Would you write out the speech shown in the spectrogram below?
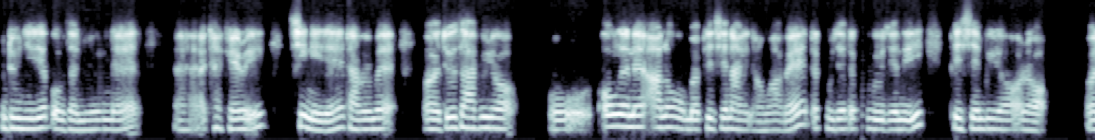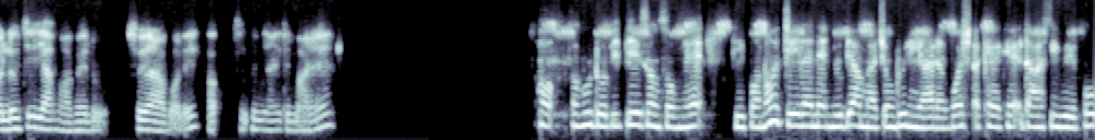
မတူညီတဲ့ပုံစံမျိုးနဲ့ အဲအခက်အခဲတွေရှိနေတယ်ဒါပေမဲ့စူးစမ်းပြီးတော့ဟိုအုံးလည်းအားလုံးကိုမဖြစ်ရှင်းနိုင်တော့မှပဲတစ်ခုချင်းတစ်ခုချင်းဒီဖြစ်ရှင်းပြီးတော့တော့လုပ်ကြည့်ရမှာပဲလို့ဆိုရတာပေါ့လေဟုတ်ကျေးဇူးအများကြီးတင်ပါတယ်ဟုတ်အခုတို့ဒီပြေဆုံဆုံနဲ့ဒီပေါ့နော်ကျေးလက်နဲ့မျိုးပြမှာကြုံတွေ့နေရတဲ့ watch အခက်အခဲအတားအဆီးတွေကို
